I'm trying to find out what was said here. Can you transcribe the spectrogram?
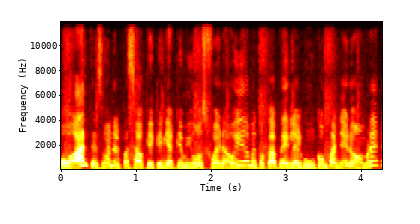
o antes, ¿no? en el pasado, que quería que mi voz fuera oída, me tocaba pedirle a algún compañero hombre,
